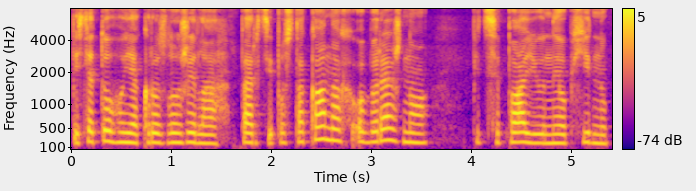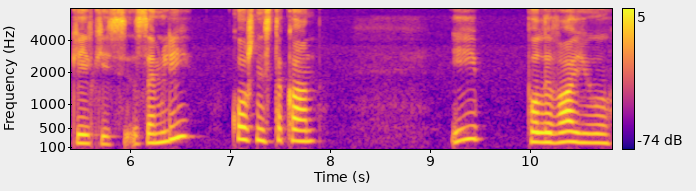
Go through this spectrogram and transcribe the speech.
Після того, як розложила перці по стаканах, обережно підсипаю необхідну кількість землі кожний стакан і поливаю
